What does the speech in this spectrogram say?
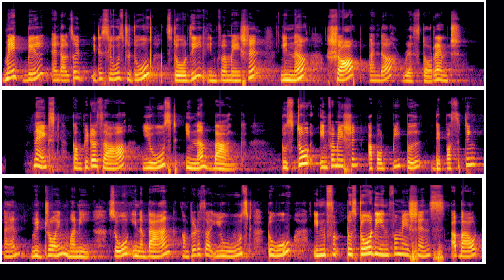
make bill and also it, is used to store the information in a shop and a restaurant. Next, computers are used in a bank to store information about people depositing and withdrawing money. So, in a bank, computers are used to, to store the informations about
